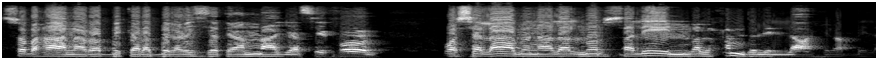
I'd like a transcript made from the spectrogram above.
সুবহান রব্বিকা রব্বিল ইজ্জাতি আম্মা ইয়াসিফুন, ওয়া সালামুন আলাল মুরসালিন, ওয়ালহামদুলিল্লাহি রাব্বিল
